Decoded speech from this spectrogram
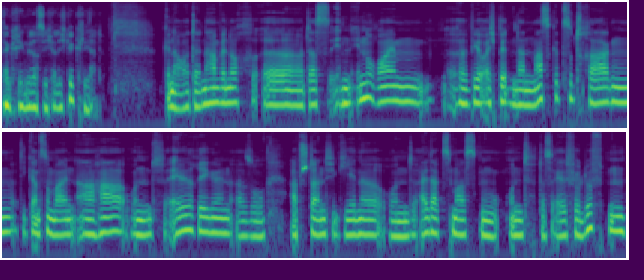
Dann kriegen wir das sicherlich geklärt. Genau, dann haben wir noch, äh, dass in Innenräumen äh, wir euch bitten, dann Maske zu tragen, die ganz normalen AH- und L-Regeln, also Abstand, Hygiene und Alltagsmasken und das L für Lüften.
